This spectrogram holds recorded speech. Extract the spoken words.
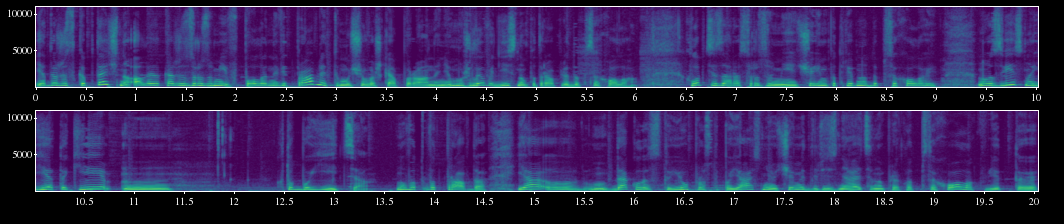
я дуже скептично, але каже, зрозумів, поле не відправлять, тому що важке поранення. Можливо, дійсно потраплю до психолога. Хлопці зараз розуміють, що їм потрібно до психолога. Ну, звісно, є такі, хто боїться. Ну от, от правда. Я е, деколи стою, просто пояснюю, чим відрізняється, наприклад, психолог від е,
